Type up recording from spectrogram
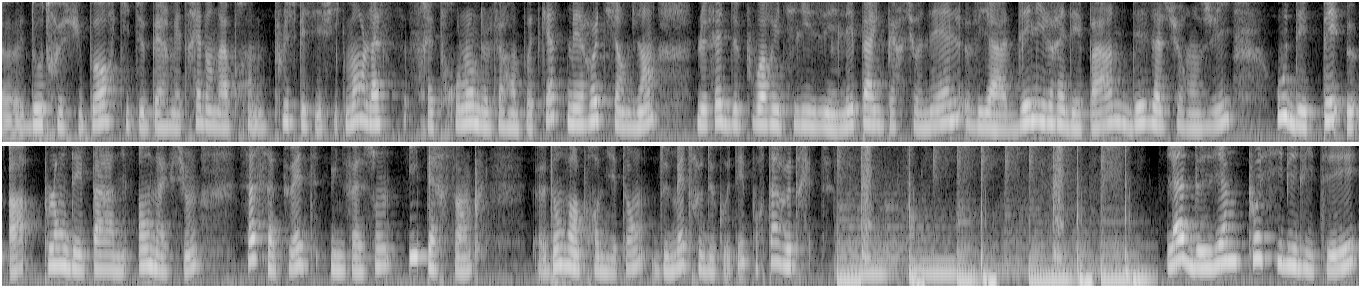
euh, d'autres supports qui te permettraient d'en apprendre plus spécifiquement. Là, ce serait trop long de le faire en podcast, mais retiens bien le fait de pouvoir utiliser l'épargne personnelle via des livrets d'épargne, des assurances vie des PEA, plans d'épargne en action. Ça, ça peut être une façon hyper simple, euh, dans un premier temps, de mettre de côté pour ta retraite. La deuxième possibilité,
